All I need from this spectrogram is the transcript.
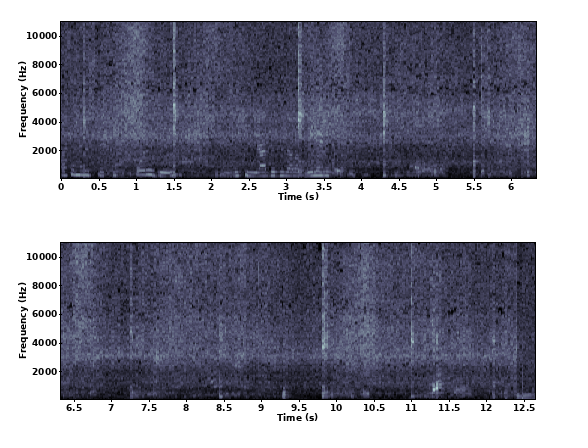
কাঁচামরিচটা একটু করে দিই বেশি আগে দিলে আবার গলে যাবে বেশি দিই।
